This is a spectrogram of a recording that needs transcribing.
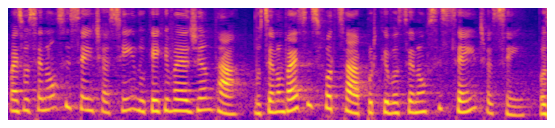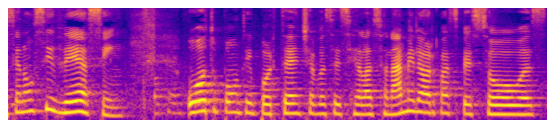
mas você não se sente assim, do que que vai adiantar? Você não vai se esforçar porque você não se sente assim, você não se vê assim. Outro ponto importante é você se relacionar melhor com as pessoas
